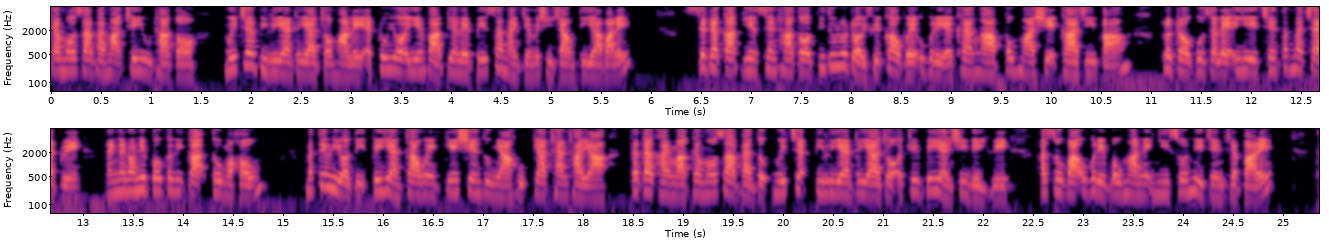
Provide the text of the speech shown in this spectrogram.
ကမ်ဘောဆာဘန်မှချေယူထားသောငွေချက်ဘီလီယံ100ကျော်မှလည်းအတူရောအရင်ပါပြန်လည်ပေးဆက်နိုင်ခြင်းမရှိကြောင်းသိရပါတယ်။စစ်တပ်ကပြင်ဆင်ထားသောပြည်သူ့လွှတ်တော်ရွေးကောက်ပွဲဥပဒေအခန်း၅ပုံမှန်၈ခါကြီးပါလွှတ်တော်ကိုယ်စားလှယ်အရေးချင်းသတ်မှတ်ချက်တွင်နိုင်ငံတော်နှင့်ပုဂ္ဂလိကသို့မဟုတ်မတင်လျော်သည့်ပေးရန်တာဝန်ကင်းရှင်းသူများဟုပြဋ္ဌာန်းထားရာတသက်ခိုင်မှာကမ္ဘောဇဘတ်သို့ငွေချက်ဘီလီယံ100ကျော်အကျွေးပေးရန်ရှိနေ၍အဆိုပါဥပဒေပုံမှန်နှင့်ညီစွန်းနေခြင်းဖြစ်ပါတယ် တ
